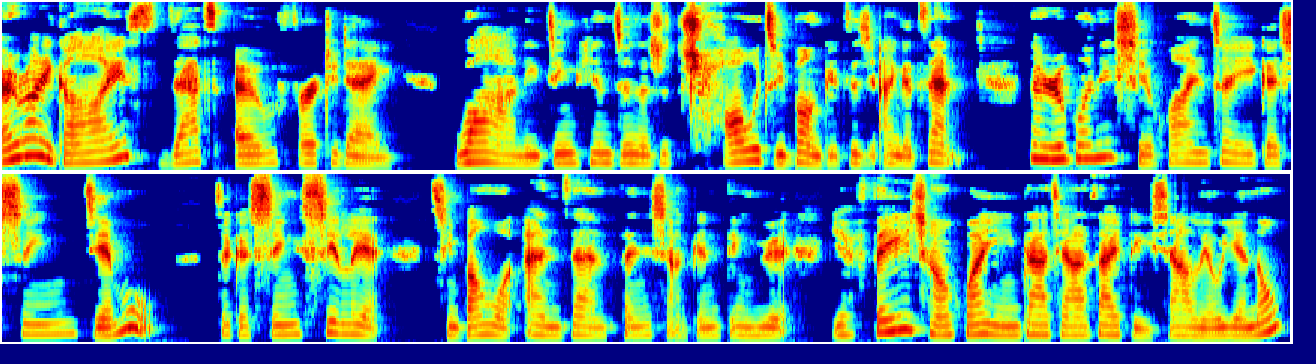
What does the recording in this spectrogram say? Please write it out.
Alright, guys, that's all for today. 哇，你今天真的是超级棒，给自己按个赞。那如果你喜欢这一个新节目，这个新系列，请帮我按赞、分享跟订阅，也非常欢迎大家在底下留言哦。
